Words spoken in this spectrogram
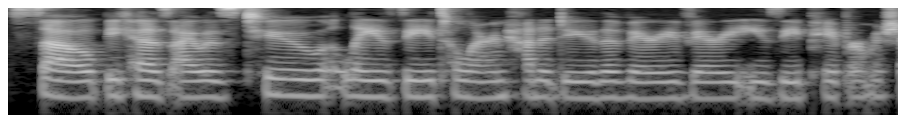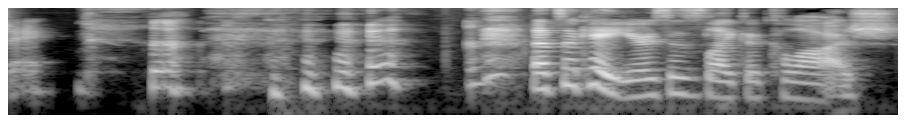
So because I was too lazy to learn how to do the very very easy paper mache. That's okay. Yours is like a collage.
